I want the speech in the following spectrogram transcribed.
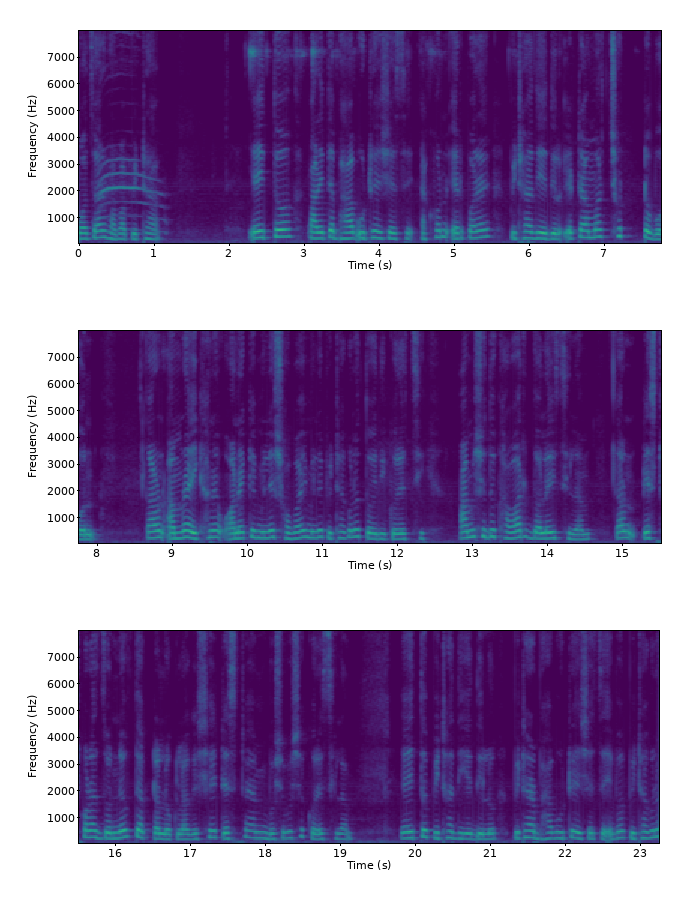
মজার ভাপা পিঠা এই তো পানিতে ভাব উঠে এসেছে, এখন এরপরে পিঠা দিয়ে দিল। এটা আমার ছোট্ট বোন, কারণ আমরা এখানে অনেকে মিলে, সবাই মিলে পিঠাগুলো তৈরি করেছি। আমি শুধু খাওয়ার দলেই ছিলাম। কারণ টেস্ট করার জন্যেও তো একটা লোক লাগে। সেই টেস্টটাই আমি বসে বসে করেছিলাম। এই তো পিঠা দিয়ে দিল। পিঠার ভাব উঠে এসেছে এবং পিঠাগুলো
